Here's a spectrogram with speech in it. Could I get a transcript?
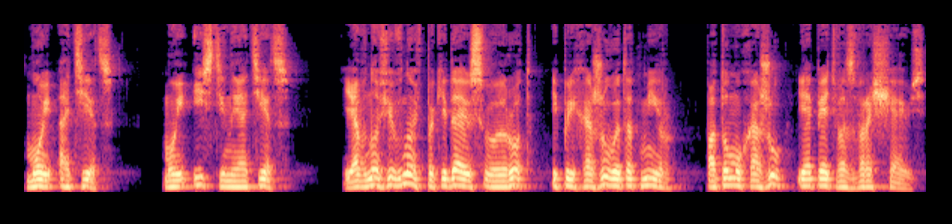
Мой отец. Мой истинный отец. Я вновь и вновь покидаю свой род и прихожу в этот мир, потом ухожу и опять возвращаюсь,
